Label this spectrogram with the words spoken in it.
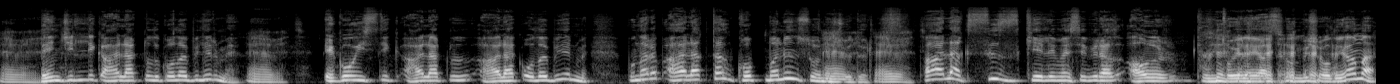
Evet. Bencillik ahlaklılık olabilir mi? Evet. Egoistlik ahlaklı ahlak olabilir mi? Bunlar hep ahlaktan kopmanın sonucudur. Evet, evet. Ahlaksız kelimesi biraz ağır puntoyla yazılmış oluyor ama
